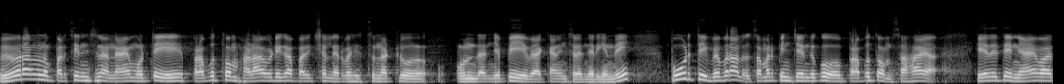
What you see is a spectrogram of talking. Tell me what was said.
వివరాలను పరిశీలించిన న్యాయమూర్తి ప్రభుత్వం హడావిడిగా పరీక్షలు నిర్వహిస్తున్నట్లు ఉందని చెప్పి వ్యాఖ్యానించడం జరిగింది. పూర్తి వివరాలు సమర్పించేందుకు ప్రభుత్వం సహాయ ఏదైతే న్యాయవాది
